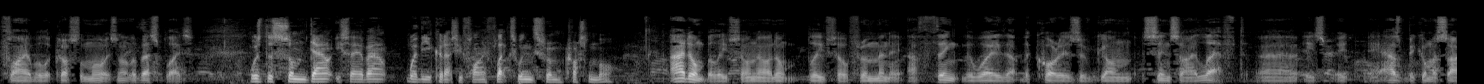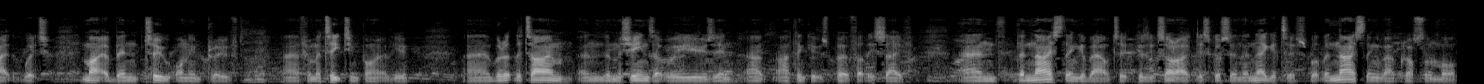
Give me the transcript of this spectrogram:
flyable at Crossland Moor. It's not the best place. Was there some doubt, you say, about whether you could actually fly flex wings from Crossland Moor? I don't believe so, no, I don't believe so for a minute. I think the way that the quarries have gone since I left, uh, it, it, has become a site which might have been too unimproved uh, from a teaching point of view. Uh, but at the time and the machines that we were using, I, I think it was perfectly safe. And the nice thing about it, because it's all right discussing the negatives, but the nice thing about Crossland Moor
